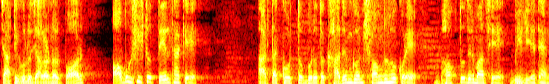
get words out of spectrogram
চাটিগুলো জ্বালানোর পর অবশিষ্ট তেল থাকে আর তা কর্তব্যরত খাদেমগণ সংগ্রহ করে ভক্তদের মাঝে বিলিয়ে দেন।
